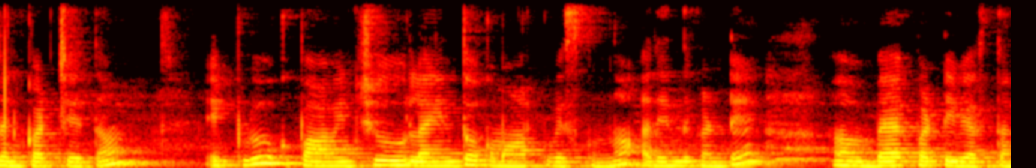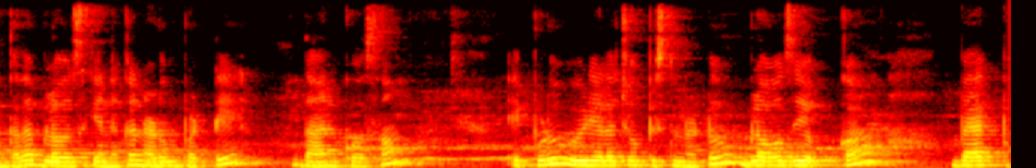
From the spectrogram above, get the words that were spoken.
దాన్ని కట్ చేద్దాం. ఇప్పుడు ఒక పావించు లైన్తో ఒక మార్క్ వేసుకుందాం. అది ఎందుకంటే బ్యాక్ పట్టి వేస్తాం కదా బ్లౌజ్ కనుక నడుము పట్టి దానికోసం. ఇప్పుడు వీడియోలో చూపిస్తున్నట్టు బ్లౌజ్ యొక్క బ్యాక్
